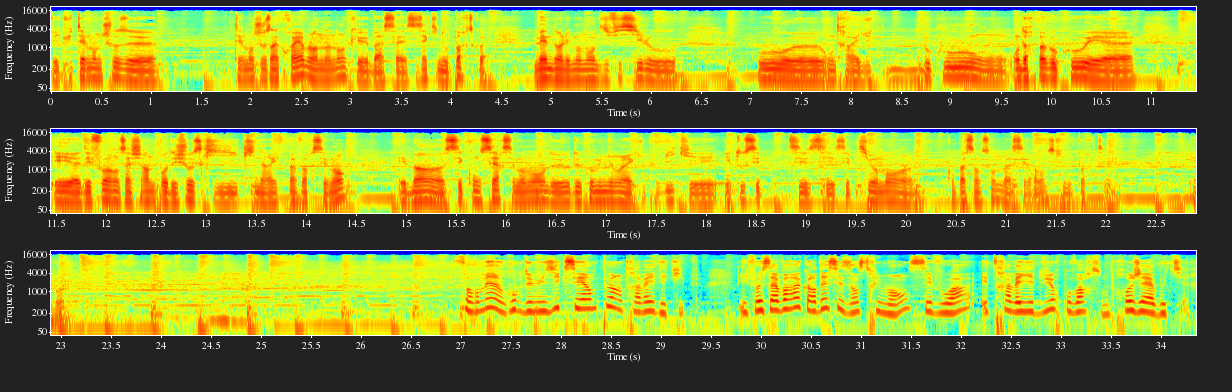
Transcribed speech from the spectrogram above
vécu tellement de choses, tellement de choses incroyables en un an que bah, c'est ça qui nous porte quoi. Même dans les moments difficiles où, où on travaille beaucoup, on, dort pas beaucoup et, et des fois on s'acharne pour des choses qui, qui n'arrivent pas forcément et eh ben ces concerts, ces moments de, communion avec le public et, tous ces, petits moments qu'on passe ensemble, bah, c'est vraiment ce qui nous porte. et voilà. Former un groupe de musique, c'est un peu un travail d'équipe. Il faut savoir accorder ses instruments, ses voix et travailler dur pour voir son projet aboutir.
